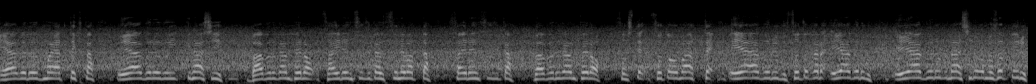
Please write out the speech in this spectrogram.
エアグルーヴもやってきた。エアグルーヴ一気の足バブルガムフェロー。サイレンススズカ打つ粘った。サイレンススズカバブルガムフェロー。そして外を回ってエアグルーヴ。外からエアグルーヴ。エアグルーヴの足のが勝っている。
